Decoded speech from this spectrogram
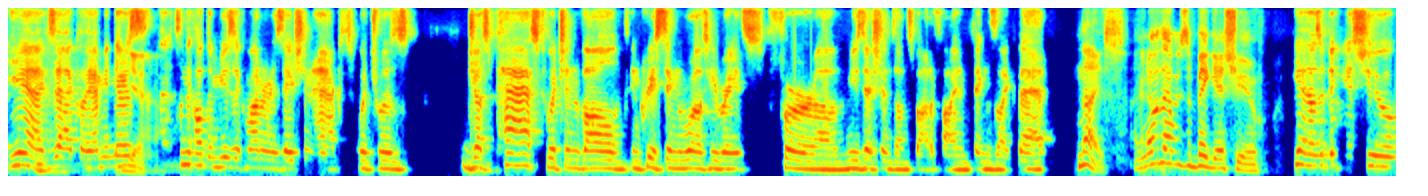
Yeah, exactly. I mean, there's Yeah. something called the Music Modernization Act, which was just passed, which involved increasing the royalty rates for um, musicians on Spotify and things like that. Nice. I know that was a big issue. Yeah, that was a big issue.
